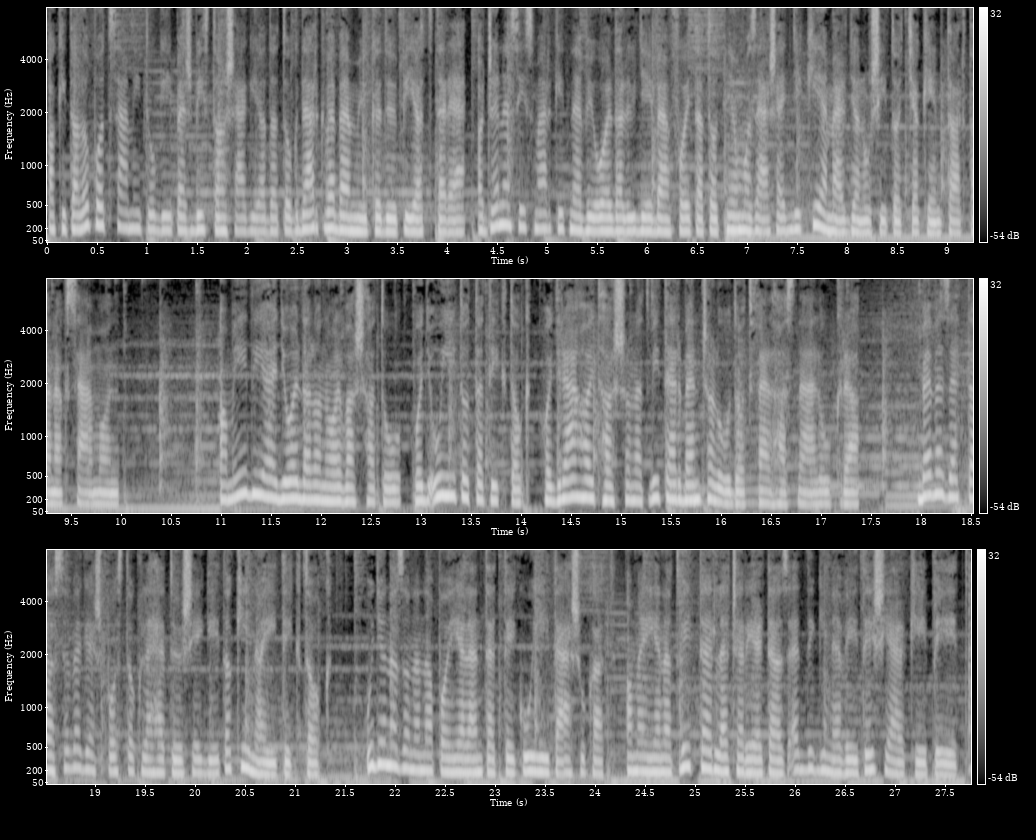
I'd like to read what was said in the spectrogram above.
akit a lopott számítógépes biztonsági adatok dark weben működő piactere, a Genesis Market nevű oldal ügyében folytatott nyomozás egyik kiemelt gyanúsítottjaként tartanak számon. A média egy oldalon olvasható, hogy újított a TikTok, hogy ráhajthasson a Twitterben csalódott felhasználókra. Bevezette a szöveges posztok lehetőségét a kínai TikTok. Ugyanazon a napon jelentették újításukat, amelyen a Twitter lecserélte az eddigi nevét és jelképét.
